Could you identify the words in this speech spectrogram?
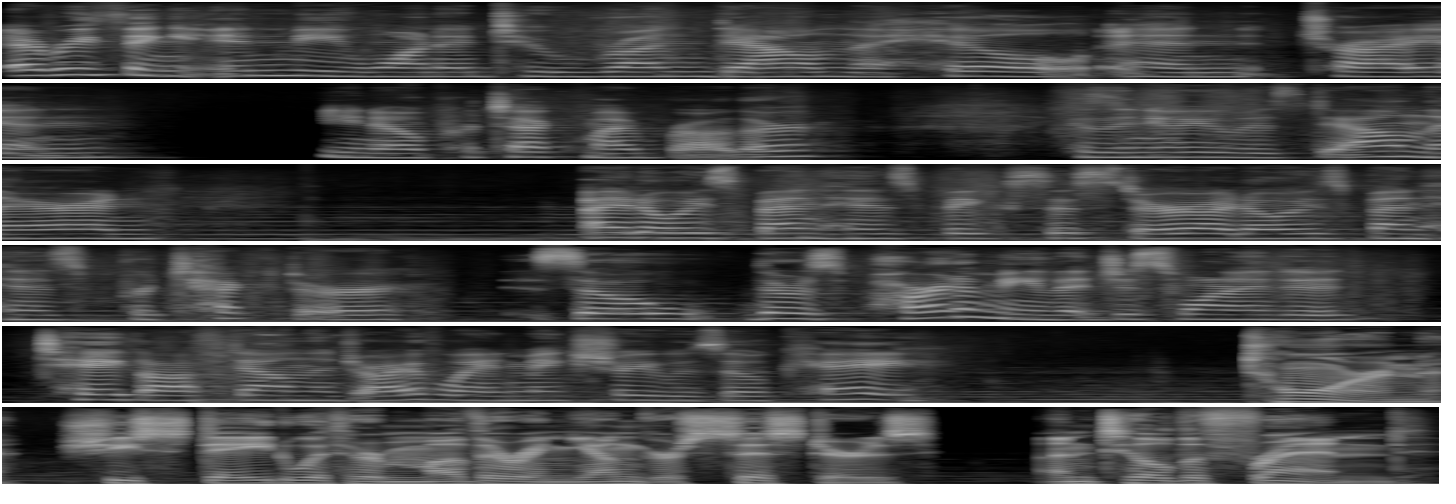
Everything in me wanted to run down the hill and try and, you know, protect my brother because I knew he was down there and I'd always been his big sister. I'd always been his protector. So there was part of me that just wanted to take off down the driveway and make sure he was okay. Torn, she stayed with her mother and younger sisters until the friend,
